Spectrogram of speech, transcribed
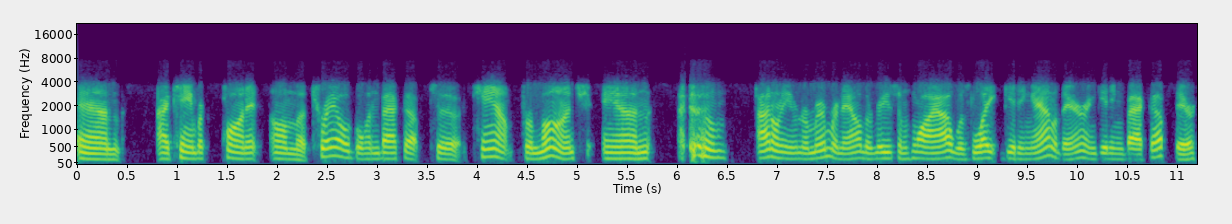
and I came upon it on the trail going back up to camp for lunch, and I don't even remember now the reason why I was late getting out of there and getting back up there,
